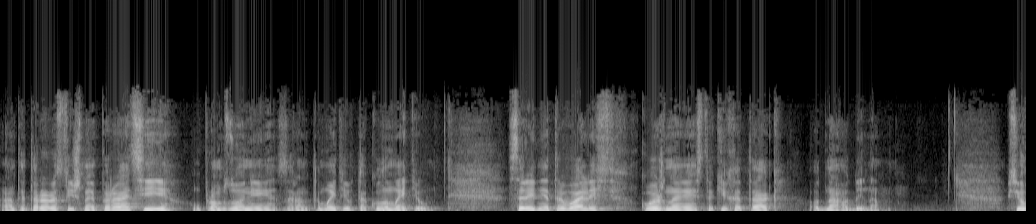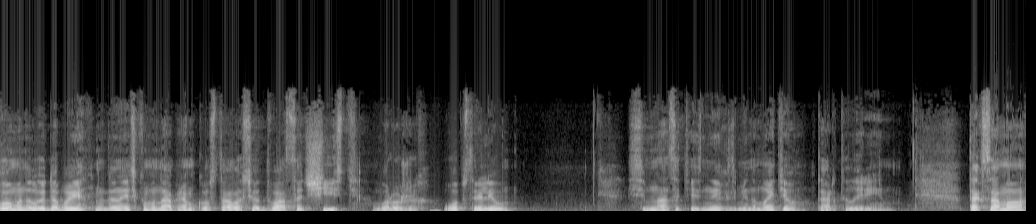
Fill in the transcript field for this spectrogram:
антитерористичної операції у промзоні з гранатометів та кулеметів. Середня тривалість кожної з таких атак одна година. Всього минулої доби на Донецькому напрямку сталося 26 ворожих обстрілів, 17 із них з мінометів та артилерії. Так само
